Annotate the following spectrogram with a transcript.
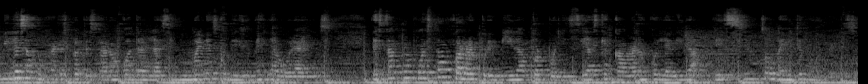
miles de mujeres protestaron contra las inhumanas condiciones laborales. Esta propuesta fue reprimida por policías que acabaron con la vida de 120 mujeres.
